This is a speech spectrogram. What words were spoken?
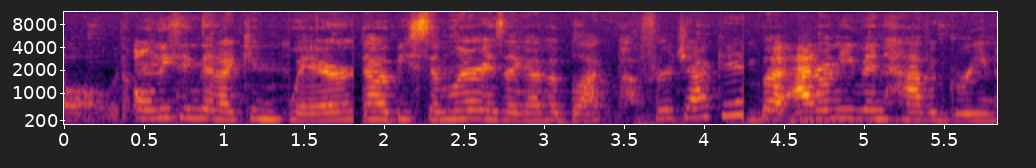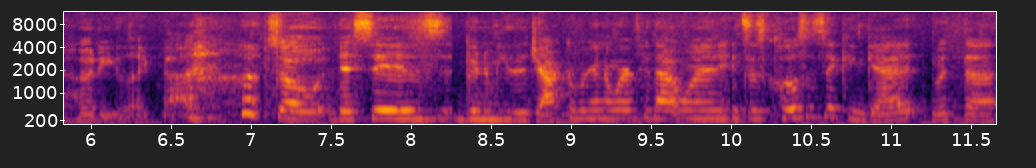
all. The only thing that I can wear that would be similar is like I have a black puffer jacket, but I don't even have a green hoodie like that. so this is gonna be the jacket we're gonna wear for that one. It's as close as it can get with the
